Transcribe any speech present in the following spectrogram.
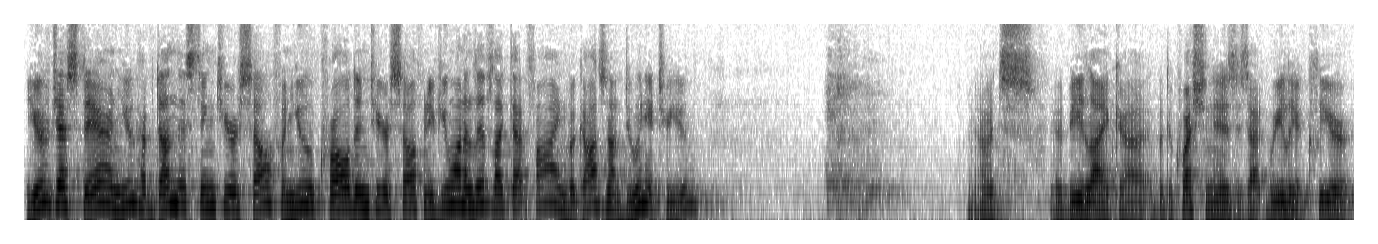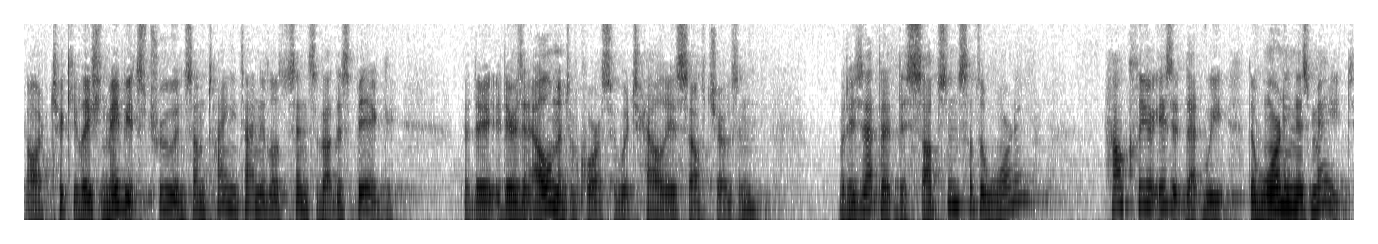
You're just there and you have done this thing to yourself and you crawled into yourself. And if you want to live like that, fine, but God's not doing it to you. You know, it's, it would be like, uh, but the question is, is that really a clear articulation? Maybe it's true in some tiny, tiny little sense about this big. But there, there's an element, of course, in which hell is self chosen. But is that the, the substance of the warning? How clear is it that we, the warning is made?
